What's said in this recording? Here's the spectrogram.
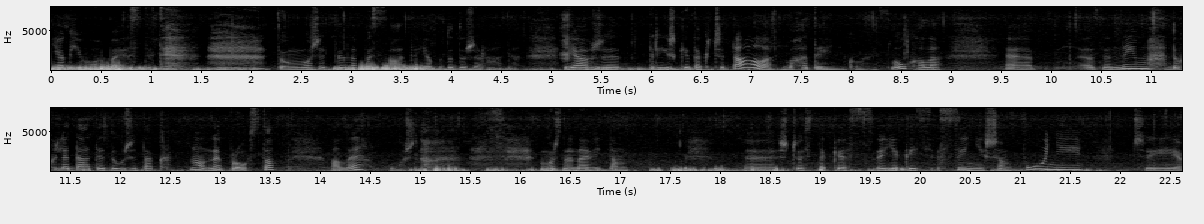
як його пестити, то можете написати, я буду дуже рада. Я вже трішки так читала, багатенько, слухала. Е, За ним доглядати дуже так, ну, не просто, але можна. Можна навіть там е, щось таке, якісь сині шампуні чи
